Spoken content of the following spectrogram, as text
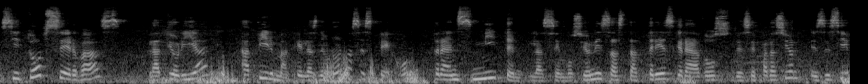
si tú observas La teoría afirma que las neuronas espejo transmiten las emociones hasta 3 grados de separación. Es decir,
